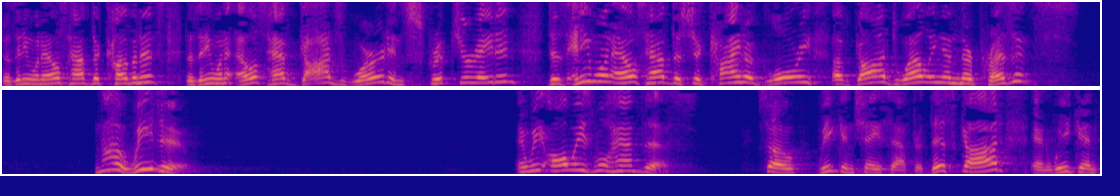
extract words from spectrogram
Does anyone else have the covenants? Does anyone else have God's word inscripturated? Does anyone else have the Shekinah glory of God dwelling in their presence? No, we do. And we always will have this. So we can chase after this God and we can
